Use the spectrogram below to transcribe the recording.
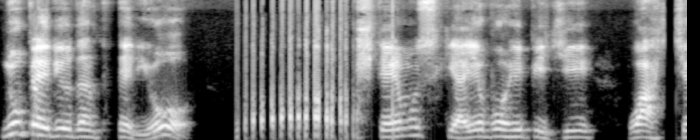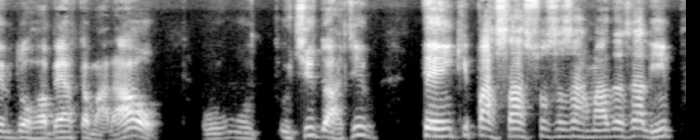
no período anterior, nós temos, que aí eu vou repetir o artigo do Roberto Amaral, o, o, o título do artigo, tem que passar as Forças Armadas a limpo.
